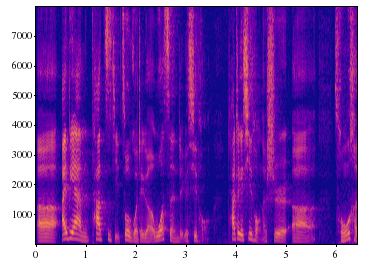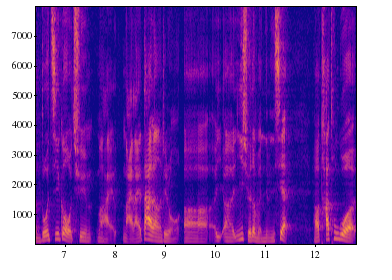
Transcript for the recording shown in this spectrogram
呃，IBM 它自己做过这个 Watson 这个系统，它这个系统呢是呃从很多机构去买买来大量的这种呃呃医学的文文献，然后它通过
